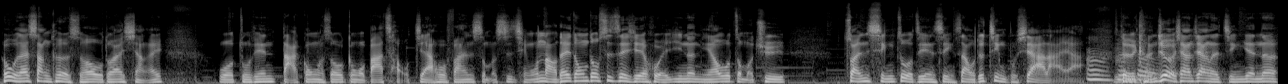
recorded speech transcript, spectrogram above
可我在上课的时候，我都在想，哎，我昨天打工的时候跟我爸吵架或发生什么事情，我脑袋中都是这些回忆。那你要我怎么去专心做这件事情上，我就静不下来啊。嗯，对，可能就有像这样的经验。那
